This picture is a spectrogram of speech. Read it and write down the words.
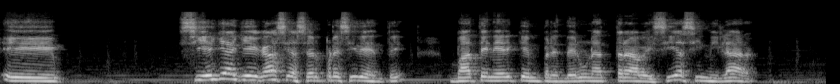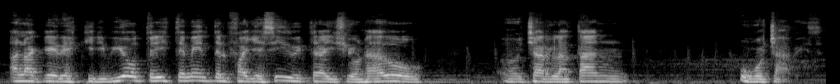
Eh, si ella llegase a ser presidente, va a tener que emprender una travesía similar a la que describió tristemente el fallecido y traicionado charlatán Hugo Chávez.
